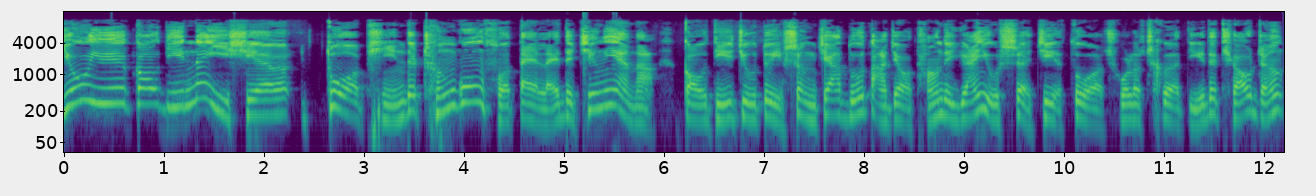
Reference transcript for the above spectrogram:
由于高迪那一些。作品的成功所带来的经验呢，高迪就对圣家族大教堂的原有设计做出了彻底的调整。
